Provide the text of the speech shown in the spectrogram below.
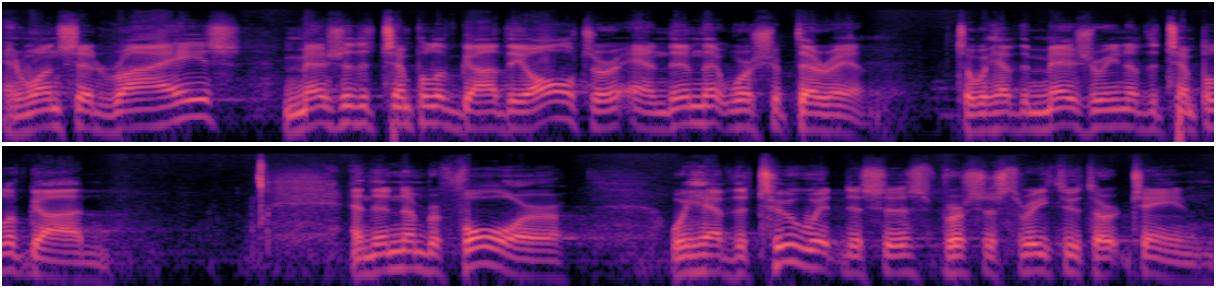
And one said, Rise, measure the temple of God, the altar, and them that worship therein. So we have the measuring of the temple of God. And then number four, we have the two witnesses, verses 3 through 13.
